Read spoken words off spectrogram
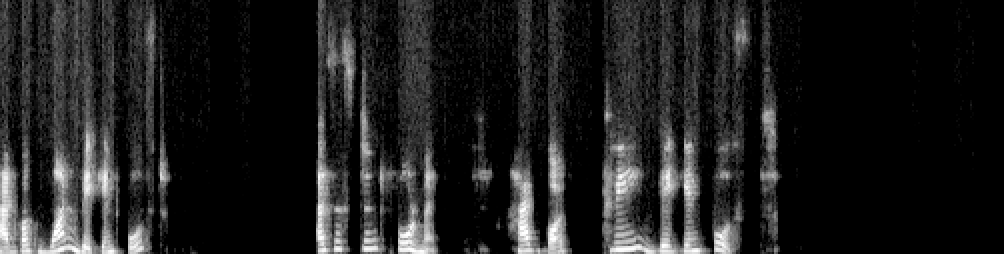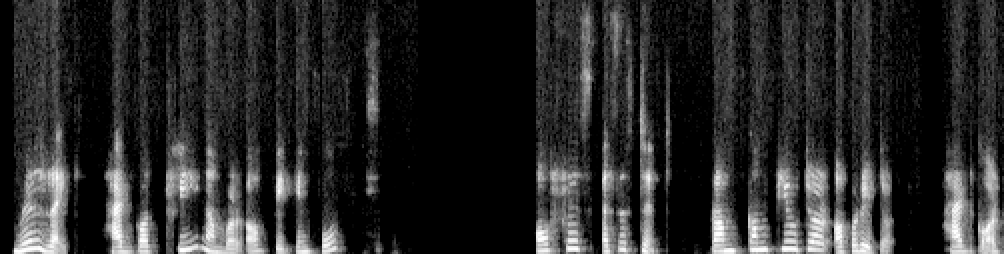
had got one vacant post. Assistant foreman had got three vacant posts. Millwright had got three number of vacant posts. Office assistant cum computer operator had got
